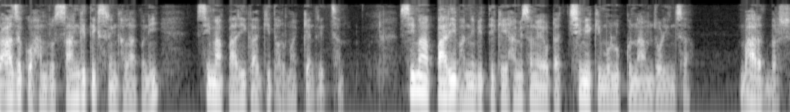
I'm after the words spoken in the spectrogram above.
र आजको हाम्रो सांगीतिक श्रृंखला पनि सीमा पारीका गीतहरूमा केन्द्रित छन्। सीमा पारी भन्ने बित्तिकै हामीसँग एउटा छिमेकी मुलुकको नाम जोडिन्छ। भारतवर्ष।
